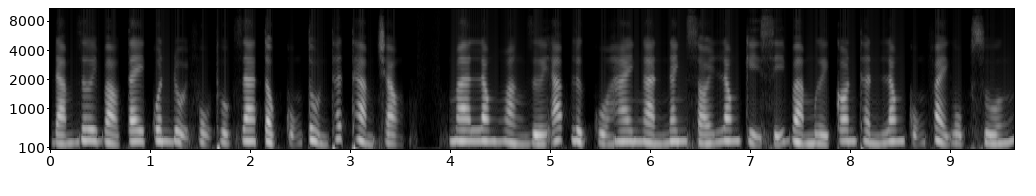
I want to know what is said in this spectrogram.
Đám rơi vào tay quân đội phụ thuộc gia tộc cũng tổn thất thảm trọng. Ma Long Hoàng dưới áp lực của 2.000 nanh sói long kỵ sĩ và 10 con thần long cũng phải gục xuống.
